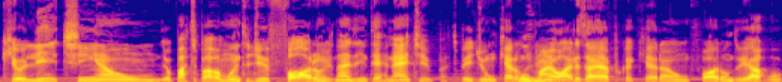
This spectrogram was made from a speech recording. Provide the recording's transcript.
que eu li, tinha um. Eu participava muito de fóruns, né? De internet. Participei de um que era um dos Uhum. maiores à época, que era um fórum do Yahoo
